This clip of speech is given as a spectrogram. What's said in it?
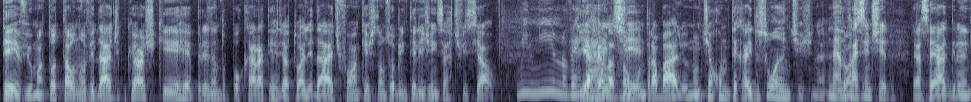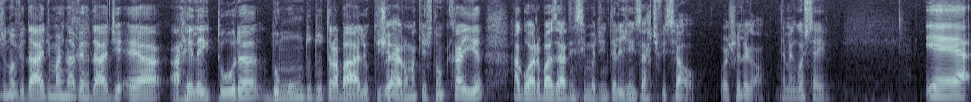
Teve uma total novidade, porque eu acho que representa um pouco o caráter de atualidade. Foi uma questão sobre inteligência artificial. Menino, verdade. E a relação com o trabalho. Não tinha como ter caído isso antes, né? Não, não faz sentido. Essa é a grande novidade, mas na verdade é a, a releitura do mundo do trabalho, que já era uma questão que caía, agora baseada em cima de inteligência artificial. Eu achei legal. Também gostei. É,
